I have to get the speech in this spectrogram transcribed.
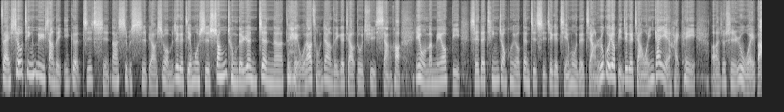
在收听率上的一个支持，那是不是表示我们这个节目是双重的认证呢？对我要从这样的一个角度去想哈，因为我们没有比谁的听众朋友更支持这个节目的奖，如果有比这个奖，我应该也还可以呃，就是入围吧。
